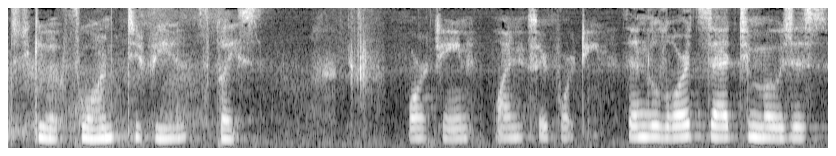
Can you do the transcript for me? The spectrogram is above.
to give it form to be this place. 14 1 through 14. Then the Lord said to Moses,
